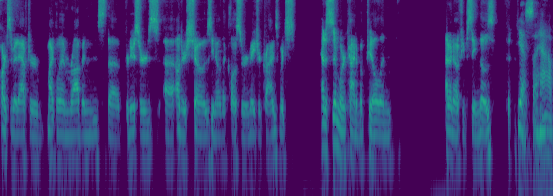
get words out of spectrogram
parts of it after Michael M. Robbins, the producers, uh, other shows, you know, the closer major crimes, which had a similar kind of appeal. And I don't know if you've seen those. yes, I have.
